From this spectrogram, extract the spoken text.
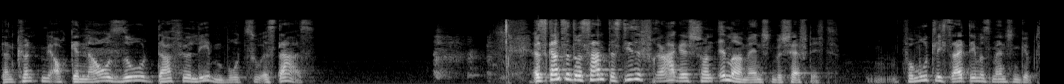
dann könnten wir auch genau so dafür leben, wozu es da ist. Es ist ganz interessant, dass diese Frage schon immer Menschen beschäftigt. Vermutlich seitdem es Menschen gibt,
